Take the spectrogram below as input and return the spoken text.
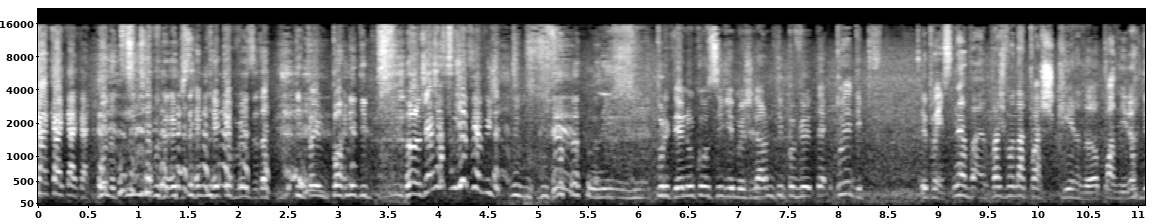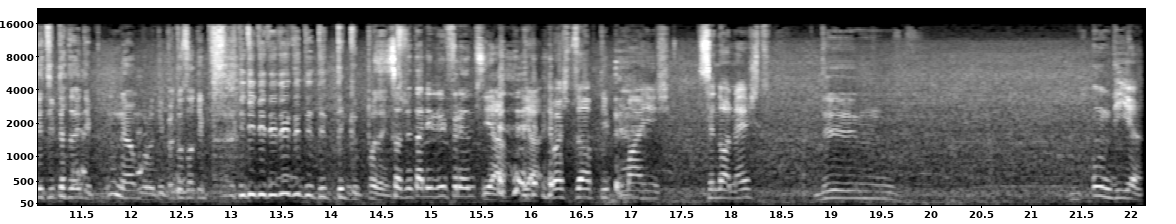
cai, cai, cai, cai. Isto é a minha cabeça, tá? Tipo, em pânico, tipo, "Ah, já, já fui, já fui, já fui. Porque eu não consigo imaginar-me, tipo, a ver até. Depois é tipo. Eu penso, não, vai- vais mandar para a esquerda ou para a direita, tipo, estás tipo, não, bro, tipo, eu estou só tipo, para dentro. Só tentar ir em frente. Yeah, yeah. Eu acho que precisava, tipo, mais, sendo honesto, de um dia,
